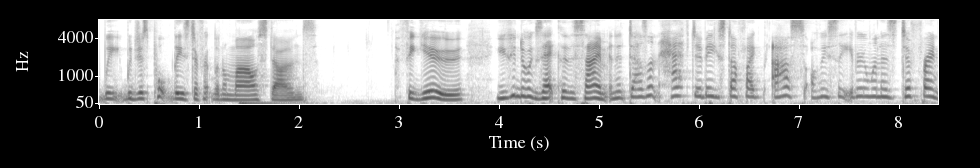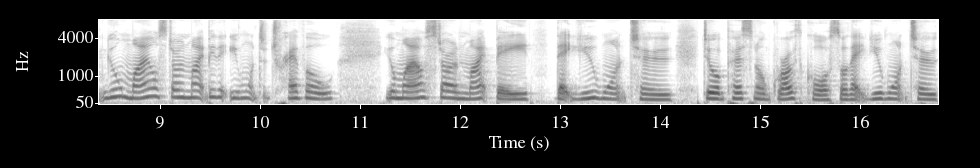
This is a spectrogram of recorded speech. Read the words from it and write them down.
we, we just put these different little milestones for you, you can do exactly the same. And it doesn't have to be stuff like us. Obviously, everyone is different. Your milestone might be that you want to travel. Your milestone might be that you want to do a personal growth course, or that you want to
